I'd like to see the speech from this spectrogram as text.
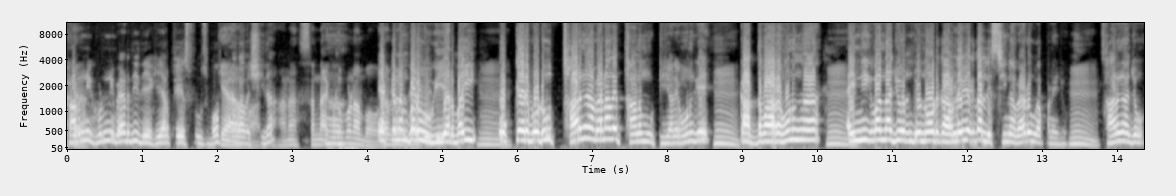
ਖੜਨੀ ਖੁੜਨੀ ਬੈਠਦੀ ਦੇਖ ਯਾਰ ਫੇਸ ਫੂਸ ਬਹੁਤ ਪਿਆਰਾ ਬੱਚੀ ਦਾ। ਹਨਾ ਸਨੱਖ ਬਣਾ ਬਹੁਤ ਇੱਕ ਨੰਬਰ ਹੋਊਗੀ ਯਾਰ ਬਾਈ। ਓਕੇ ਰਿਪੋਰਟ ਸਾਰੀਆਂ ਬੈਣਾਂ ਦੇ ਥਣ ਮੁੱਠੀ ਵਾਲੇ ਹੋਣਗੇ ਕੱਦਵਾਰ ਹੋਣਗੀਆਂ ਇੰਨੀ ਕੁ ਬੰਦਾ ਜੋ ਜੋ ਨੋਟ ਕਰ ਲਵੇ ਇੱਕ ਤਾਂ ਲਿੱਸੀ ਨਾ ਬੈਠੂਗਾ ਆਪਣੇ ਜੋ ਸਾਰੀਆਂ ਚੋਂ।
